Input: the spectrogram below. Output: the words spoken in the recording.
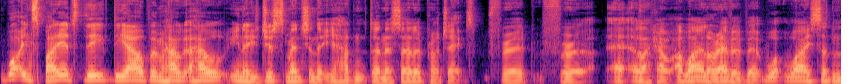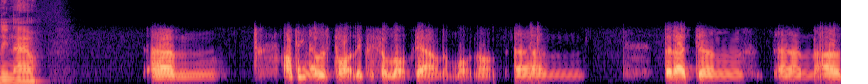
what inspired the the album? How how you know you just mentioned that you hadn't done a solo project for for a, like a, a while or ever, but what why suddenly now? Um, I think that was partly because of lockdown and whatnot. Um, but I'd done um, I'd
